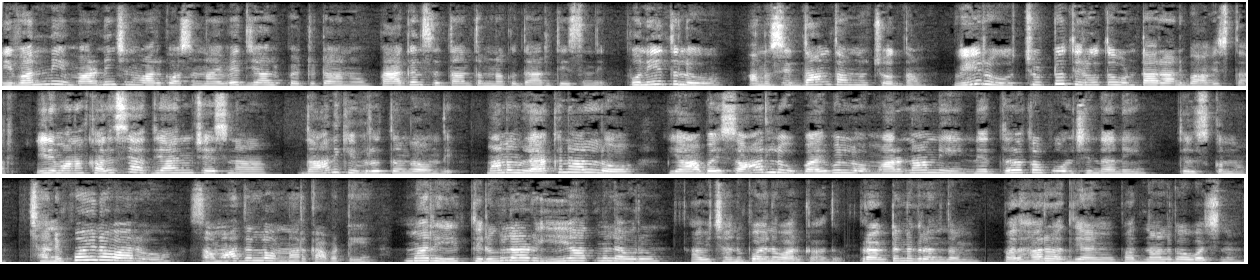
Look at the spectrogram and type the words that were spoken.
ఇవన్నీ మరణించిన వారి కోసం నైవేద్యాలు పెట్టుటాను ప్యాగన్ సిద్ధాంతం నాకు దారితీసింది. పునీతులు అను సిద్ధాంతంను చూద్దాం. వీరు చుట్టూ తిరుగుతూ ఉంటారని భావిస్తారు. ఇది మనం కలిసి అధ్యయనం చేసిన దానికి విరుద్ధంగా ఉంది. మనం లేఖనాల్లో యాభై సార్లు బైబిల్లో మరణాన్ని నిద్రతో పోల్చిందని తెలుసుకున్నాం. చనిపోయిన వారు సమాధుల్లో ఉన్నారు కాబట్టి. మరి తిరుగులాడు ఈ ఆత్మలు ఎవరు? అవి చనిపోయిన వారు కాదు. ప్రకటన గ్రంథం పదహారో అధ్యాయం పద్నాలుగో వచనం.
